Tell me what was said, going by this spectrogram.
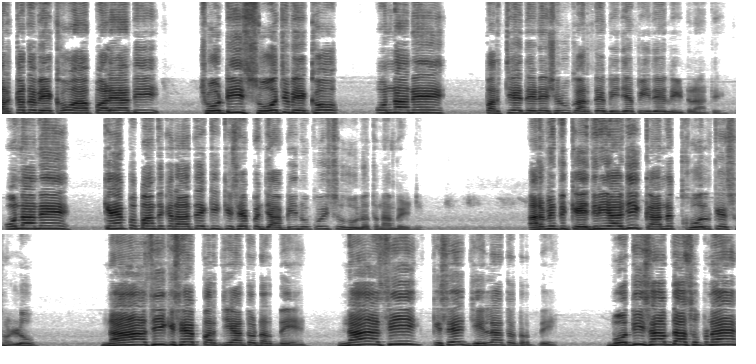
ਹਰਕਤ ਵੇਖੋ, ਆਪ ਵਾਲਿਆਂ ਦੀ ਛੋਟੀ ਸੋਚ ਵੇਖੋ। ਉਹਨਾਂ ਨੇ ਪਰਚੇ ਦੇਣੇ ਸ਼ੁਰੂ ਕਰਤੇ ਬੀਜੇਪੀ ਦੇ ਲੀਡਰਾਂ ਤੇ। ਉਹਨਾਂ ਨੇ ਕੈਂਪ ਬੰਦ ਕਰਾਤੇ ਕਿ ਕਿਸੇ ਪੰਜਾਬੀ ਨੂੰ ਕੋਈ ਸਹੂਲਤ ਨਾ ਮਿਲਣੀ। ਅਰਵਿੰਦ ਕੇਜਰੀਵਾਲ ਜੀ, ਕੰਨ ਖੋਲ ਕੇ ਸੁਣ ਲਓ। ਨਾ ਅਸੀਂ ਕਿਸੇ ਪਰਚੀਆਂ ਤੋਂ ਡਰਦੇ ਹਾਂ, ਨਾ ਅਸੀਂ ਕਿਸੇ ਜੇਲ੍ਹਾਂ ਤੋਂ ਡਰਦੇ ਮੋਦੀ ਸਾਹਿਬ ਦਾ ਸੁਪਨਾ ਹੈ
